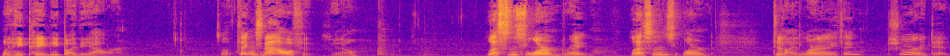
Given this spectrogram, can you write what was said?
when he paid me by the hour. So things now, if it, you know, lessons learned, right? Lessons learned. Did I learn anything? Sure, I did.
